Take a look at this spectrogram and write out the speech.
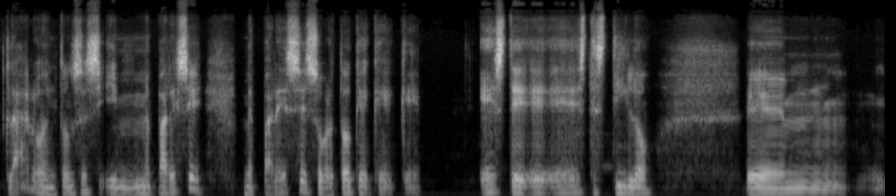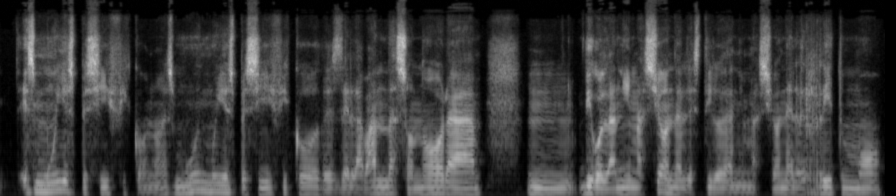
claro, entonces, y me parece, me parece sobre todo que, que, que este, e, este estilo eh, es muy específico, ¿no? Es muy, muy específico desde la banda sonora, mm, digo, la animación, el estilo de animación, el ritmo,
